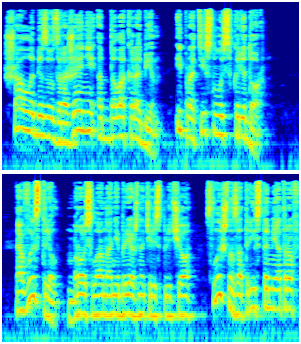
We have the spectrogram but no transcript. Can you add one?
Шалла без возражений отдала карабин и протиснулась в коридор. А выстрел, бросила она небрежно через плечо, слышно за 300 метров.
